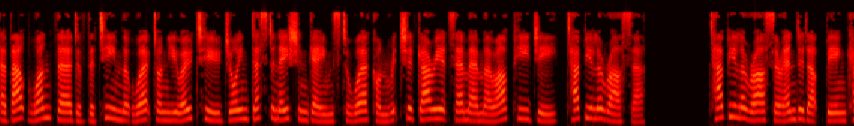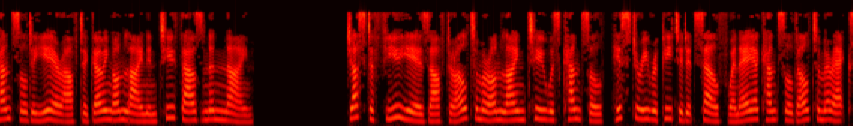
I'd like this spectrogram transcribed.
About one-third of the team that worked on UO2 joined Destination Games to work on Richard Garriott's MMORPG, Tabula Rasa. Tabula Rasa ended up being cancelled a year after going online in 2009. Just a few years after Ultima Online 2 was cancelled, history repeated itself when EA cancelled Ultima X,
